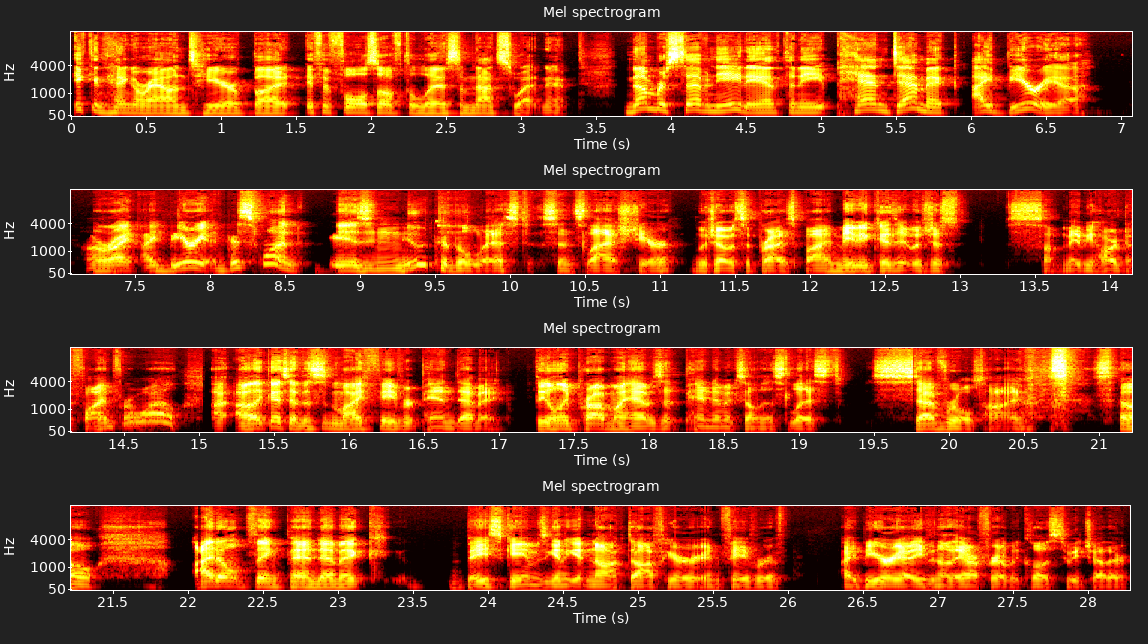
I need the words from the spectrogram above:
it can hang around here, but if it falls off the list, I'm not sweating it. Number 78, Anthony, Pandemic Iberia. All right, Iberia. This one is new to the list since last year, which I was surprised by. Maybe because it was just some, maybe hard to find for a while. I, like I said, this is my favorite pandemic. The only problem I have is that pandemic's on this list several times. so I don't think pandemic base game is going to get knocked off here in favor of Iberia, even though they are fairly close to each other.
